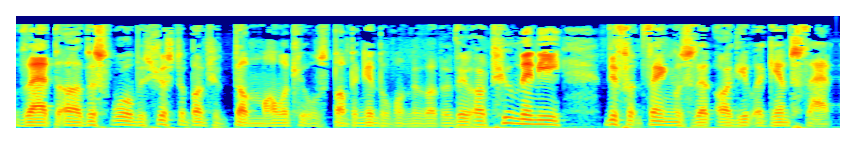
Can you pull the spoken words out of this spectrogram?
that uh, this world is just a bunch of dumb molecules bumping into one another. There are too many different things that argue against that.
